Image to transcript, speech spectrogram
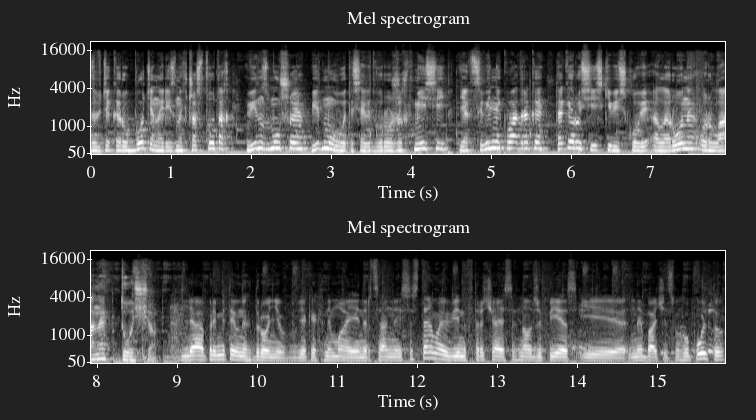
Завдяки роботі на різних частотах він змушує відмовитися від ворожих місій, як цивільні квадрики, так і російські військові елерони, орлани тощо. Для примітивних дронів, в яких немає інерціальної системи, він втрачає сигнал GPS і не бачить свого пульту.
